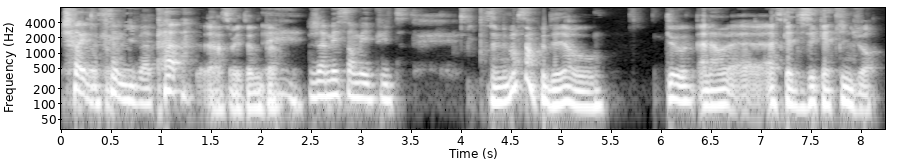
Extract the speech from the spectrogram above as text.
Genre, ils ont fait on n'y va pas, Ah, ça m'étonne pas. jamais sans mes putes. Ça me fait penser un peu d'ailleurs au, que- à, la- à ce qu'a disait Kathleen, genre.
